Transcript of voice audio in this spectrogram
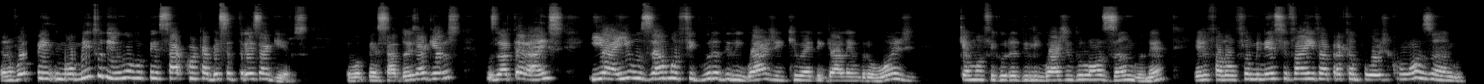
Eu não vou, em momento nenhum, eu vou pensar com a cabeça três zagueiros. Eu vou pensar dois zagueiros, os laterais, e aí usar uma figura de linguagem que o Edgar lembrou hoje, que é uma figura de linguagem do losango, né? Ele falou: o Fluminense vai vai para campo hoje com losango.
